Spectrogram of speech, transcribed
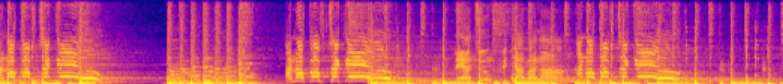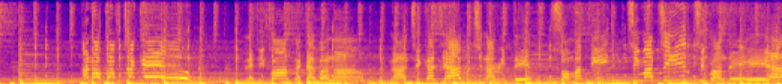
anakafitkeô aaafitkeô le anjoo fiiavana atiavagna na tikajiaby tsy navitero somaty tsy matsiro tsy vandea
